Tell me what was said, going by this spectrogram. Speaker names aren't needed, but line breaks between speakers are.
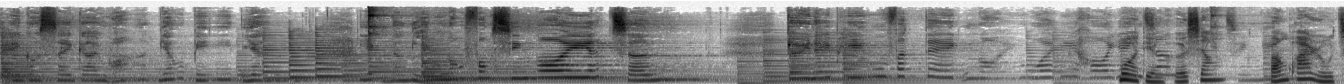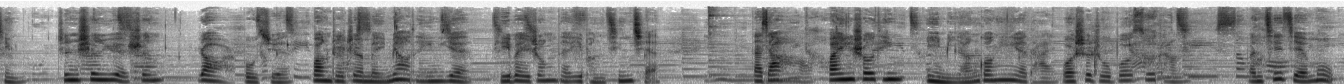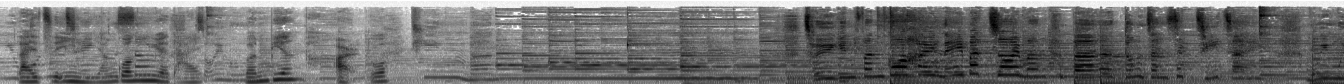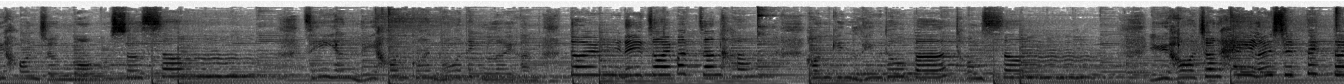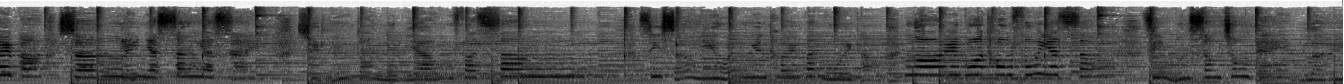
这个世界或有别人，亦能令我放肆爱爱，一阵。对你飘忽的为何？
墨点荷香，繁花如锦，真声悦深，绕耳不绝。望着这美妙的音乐，疲惫中的一捧清泉。大家好，欢迎收听一米阳光音乐台，我是主播苏糖。本期节目来自一米阳光音乐台。文编耳朵。
随缘分过去，你不再问，不懂珍惜此际，每每看着我伤心，只因你看惯我的泪痕，对你再不震撼，看见了都不痛心。如何像戏里说的对白，相恋一生一世。说了当没有发生，思想已永远退不回头，爱过痛苦一生，沾满心中的泪。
